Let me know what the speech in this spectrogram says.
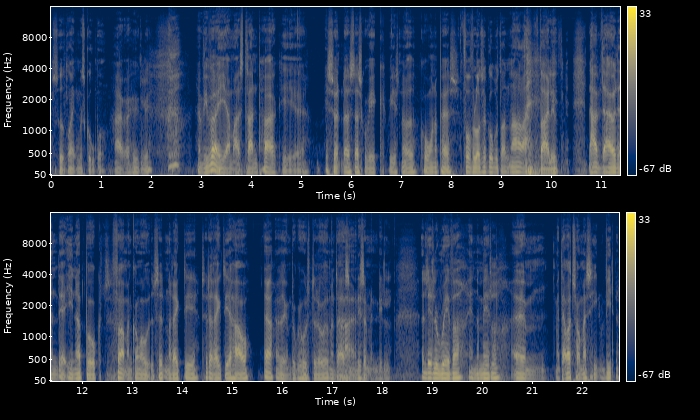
sød dreng med sko på. Ej, hvor hyggeligt. Ja, vi var i Amager Strandpark i, øh, i søndags. Der skulle vi ikke vise noget coronapas. For at få lov til at gå på stranden. Nej, nej. Dejligt. Nej, der er jo den der inderbugt, før man kommer ud til, den rigtige, til det rigtige hav. Ja. Jeg ved ikke, om du kan huske det derude, men der er sådan ligesom en lille a little river in the middle. Um, men der var Thomas helt vild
